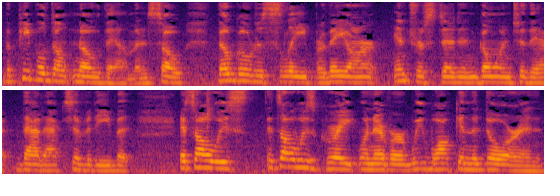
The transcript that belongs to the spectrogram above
the people don't know them. And so they'll go to sleep or they aren't interested in going to that that activity. But it's always it's always great whenever we walk in the door and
